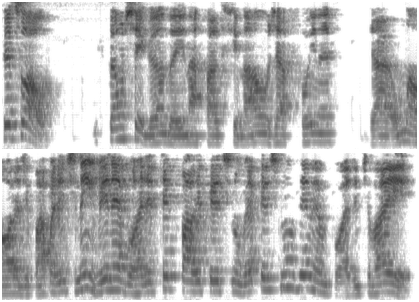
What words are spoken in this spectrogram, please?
Pessoal, estamos chegando aí na fase final, já foi, né? Já uma hora de papo, a gente nem vê, né, porra? A gente sempre fala isso que a gente não vê, porque a gente não vê mesmo, pô. A gente vai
